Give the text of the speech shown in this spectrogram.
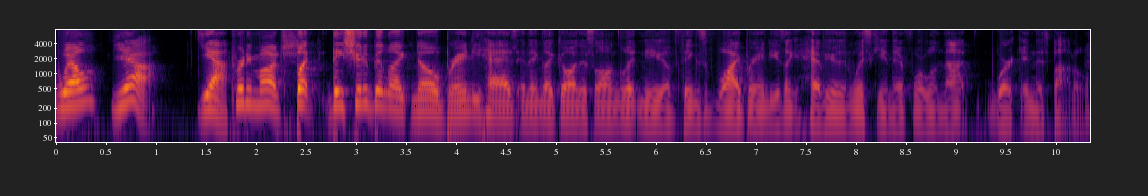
Well, yeah, Yeah. pretty much. But they should have been like, "No, brandy has," and then like go on this long litany of things of why brandy is like heavier than whiskey and therefore will not work in this bottle.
